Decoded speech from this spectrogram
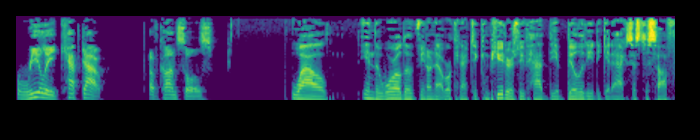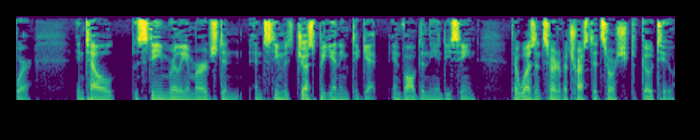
really kept out of consoles. While in the world of you know network connected computers, we've had the ability to get access to software until Steam really emerged and and Steam was just beginning to get involved in the indie scene. There wasn't sort of a trusted source you could go to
